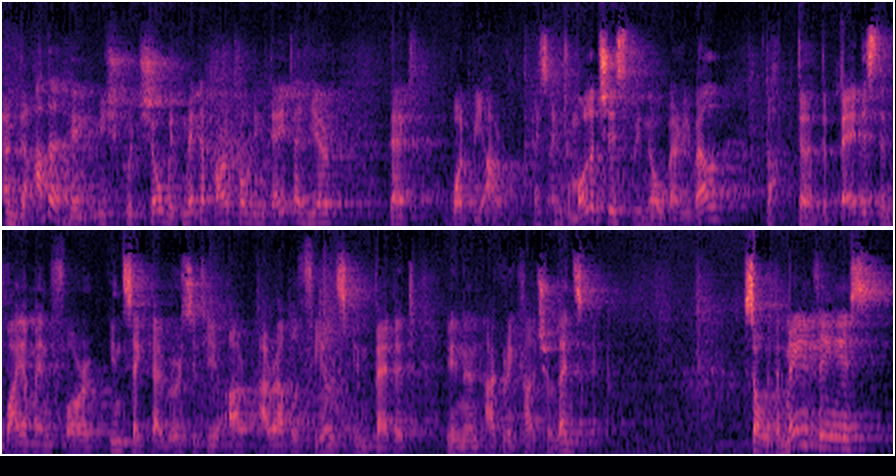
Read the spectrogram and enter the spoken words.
On the other hand, we could show with metabarcoding data here that what we are, as entomologists, we know very well. The, the, the baddest environment for insect diversity are arable fields embedded in an agricultural landscape. So the main thing is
